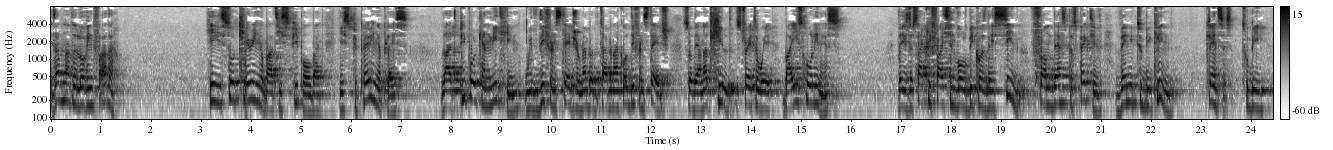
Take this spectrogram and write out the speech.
Is that not a loving Father? He is so caring about his people that he's preparing a place that people can meet him with different stage. Remember the tabernacle, different stage. So they are not killed straight away by his holiness. There is the sacrifice involved because they sin from their perspective. They need to be clean, cleanses, to be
